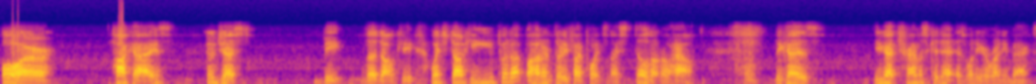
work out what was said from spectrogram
or Hawkeyes, who just beat the Donkey, which Donkey you put up 135 points, and I still don't know how. Hmm. Because you got Travis Cadet as one of your running backs,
